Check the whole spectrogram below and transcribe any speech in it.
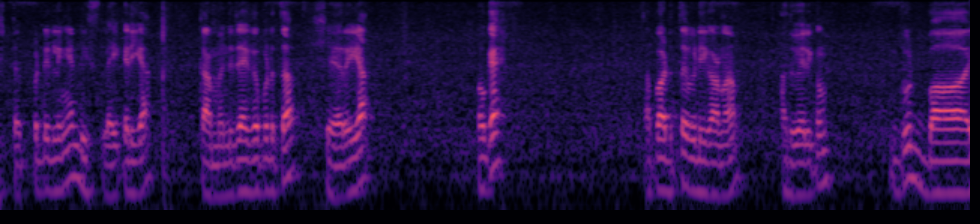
ഇഷ്ടപ്പെട്ടില്ലെങ്കിൽ ഡിസ്ലൈക്ക് അടിക്കുക കമന്റ് രേഖപ്പെടുത്തുക ഷെയർ ചെയ്യുക. ഓക്കെ അപ്പോൾ അടുത്ത വീഡിയോ കാണാം. അതുവരെയും ഗുഡ് ബൈ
